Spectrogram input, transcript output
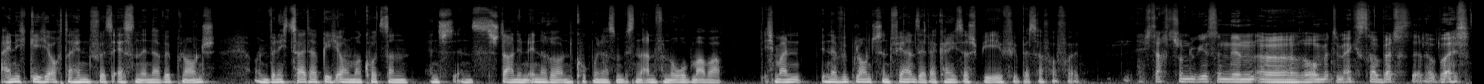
eigentlich gehe ich auch dahin fürs Essen in der VIP-Lounge. Und wenn ich Zeit habe, gehe ich auch noch mal kurz dann ins, ins Stadioninnere und gucke mir das ein bisschen an von oben. Aber ich meine, in der VIP-Lounge sind Fernseher, da kann ich das Spiel eh viel besser verfolgen. Ich dachte schon, du gehst in den äh, Raum mit dem extra Bett, der dabei ist,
